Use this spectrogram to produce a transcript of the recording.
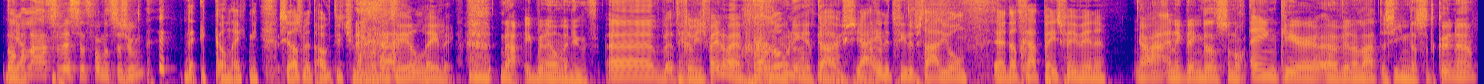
dan Ja. de laatste wedstrijd van het seizoen. nee, ik kan echt niet. Zelfs met autotune wordt het heel lelijk. Nou, ik ben heel benieuwd. Eh, tegen wie spelen wij? Groningen, Groningen thuis, ja, in het Philipsstadion. Eh, dat gaat PSV winnen. Ja, en ik denk dat ze nog één keer eh, willen laten zien dat ze het kunnen.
